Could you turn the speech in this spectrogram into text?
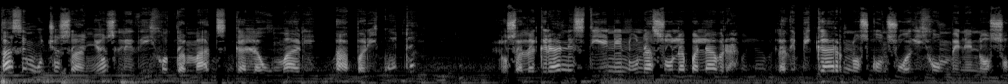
Hace muchos años le dijo Tamatz Kalaumari a Paricuta, los alacranes tienen una sola palabra, la de picarnos con su aguijón venenoso.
